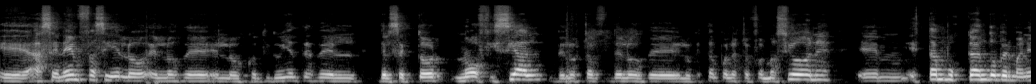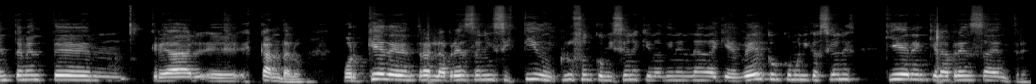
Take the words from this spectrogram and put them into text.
eh, hacen énfasis en, los constituyentes del, sector no oficial, de los, de los, que están por las transformaciones, em, están buscando permanentemente em, crear eh, escándalo. ¿Por qué debe entrar la prensa? Han insistido, incluso en comisiones que no tienen nada que ver con comunicaciones, quieren que la prensa entre.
